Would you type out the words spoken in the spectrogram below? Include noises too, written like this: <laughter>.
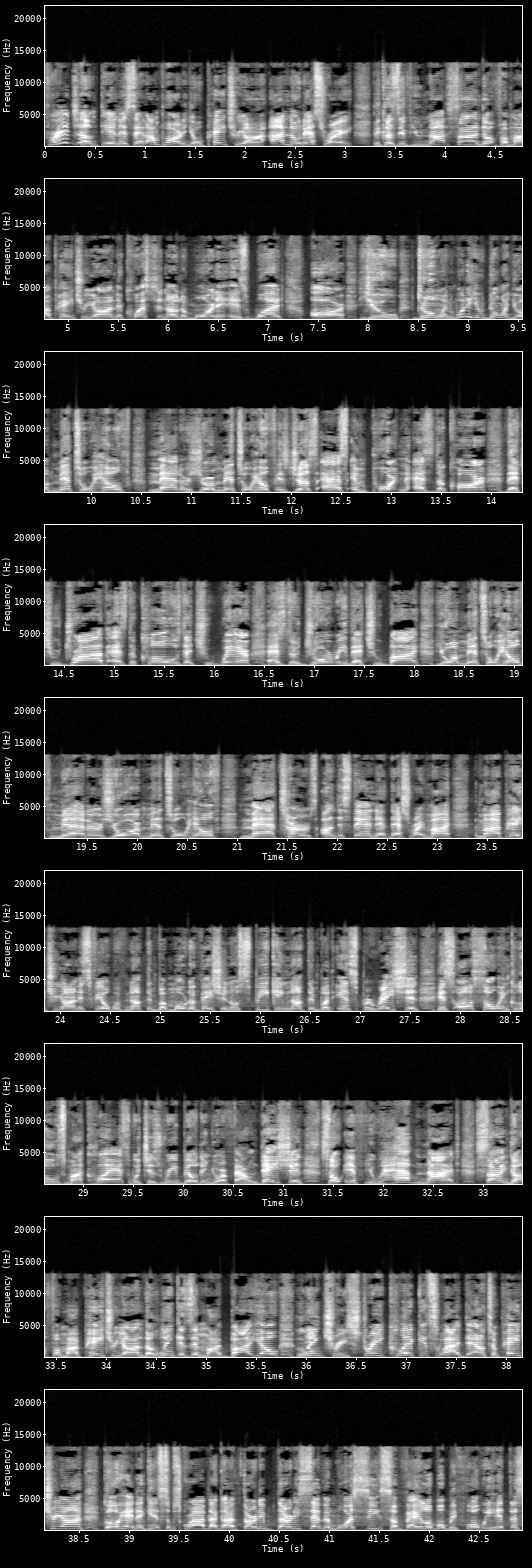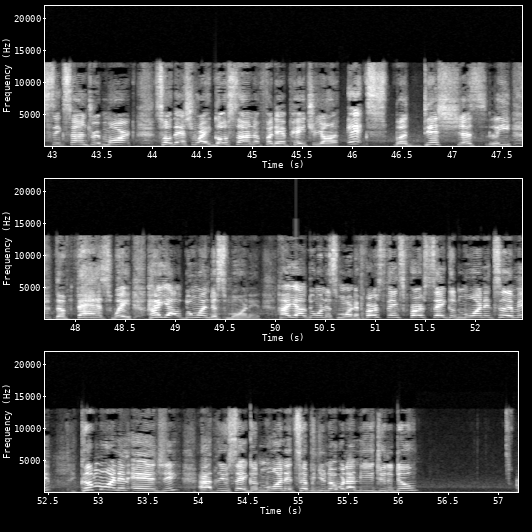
Fred jumped in and said, I'm part of your Patreon. I know that's right. Because if you're not signed up for my Patreon, the question of the morning is, what are you doing? What are you doing? Your mental health matters. Your mental health is just as important as the car that you drive, as the clothes that you wear, as the jewelry that you buy. Your mental health matters. Your mental health matters. Understand that. That's right. My, my Patreon is filled with nothing but motivational speaking, nothing but inspiration. It also includes my class, which is rebuilding your foundation. So if you have not signed up for my Patreon, the link is in my bio, Linktree Street. Click it, slide down to Patreon. Go ahead and get subscribed. I got 30, 37 more seats available before we hit the 600 mark. So that's right. Go sign up for that Patreon expeditiously, the fast way. How y'all doing this morning? How y'all doing this morning? First things first, say good morning to me. Good morning, Angie. After you say good morning to me, you know what I need you to do?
